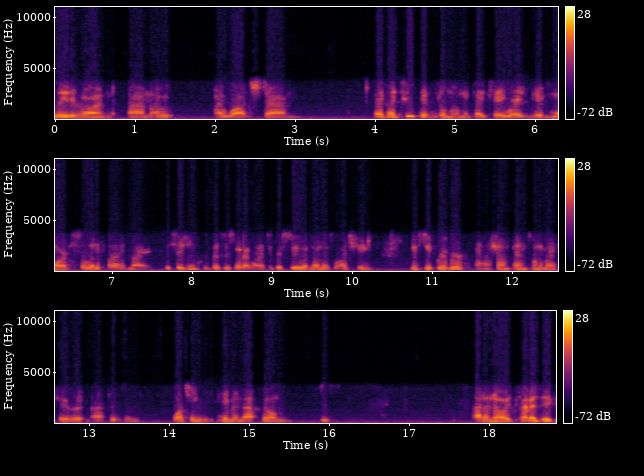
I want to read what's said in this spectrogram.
later on, um, I I watched. Um, I've had two pivotal moments, I'd say, where it, it more solidified my decision that this is what I wanted to pursue. And one was watching Mystic River. Uh, Sean Penn's one of my favorite actors, and watching him in that film just. I don't know. It kind of it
